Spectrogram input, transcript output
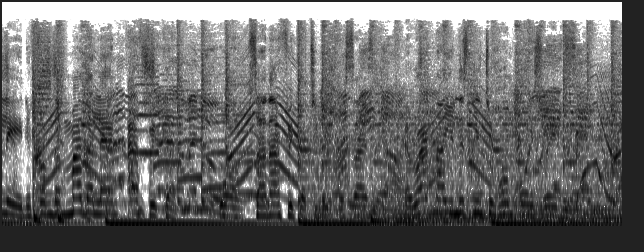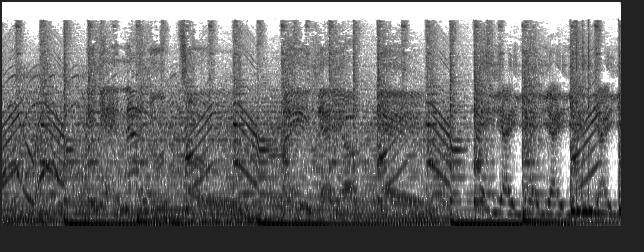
Escalade from the motherland Africa, South Africa to be precise. And right now you're listening to Homeboys Radio. Oh,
